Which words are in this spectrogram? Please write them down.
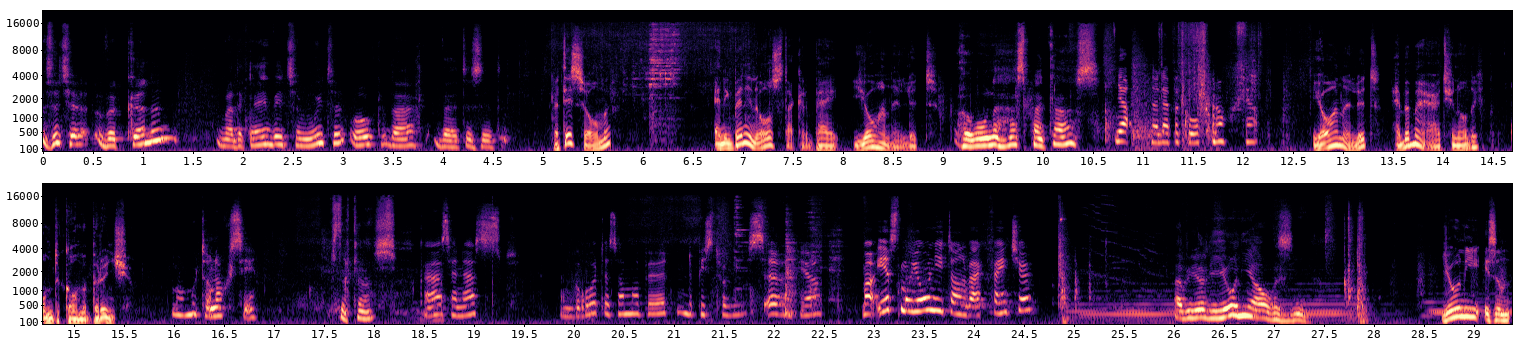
Zit je, we kunnen met een klein beetje moeite ook daar buiten zitten. Het is zomer en ik ben in Oostakker bij Johan en Lut. Gewone hasp en kaas. Ja, dat heb ik ook nog. Ja. Johan en Lut hebben mij uitgenodigd om te komen brunchen. Wat moet er nog zijn? Is er kaas? Kaas en asp. En brood is allemaal buiten. De pistolies. eh, ja. Maar eerst moet Joni dan weg, vind je? Hebben jullie Joni al gezien? Joni is een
